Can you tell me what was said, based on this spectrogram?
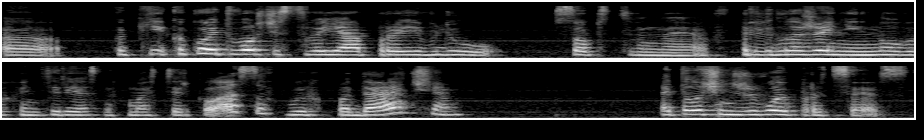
э, какие, какое творчество я проявлю собственное в предложении новых интересных мастер-классов, в их подаче. это очень живой процесс.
